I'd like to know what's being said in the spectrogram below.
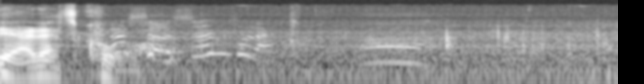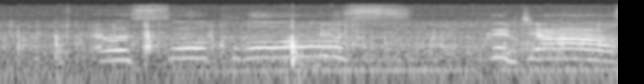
Yeah, that's cool. Oh, that was so close. Good job.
